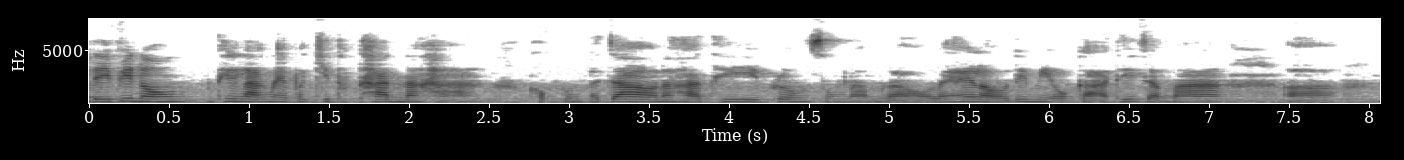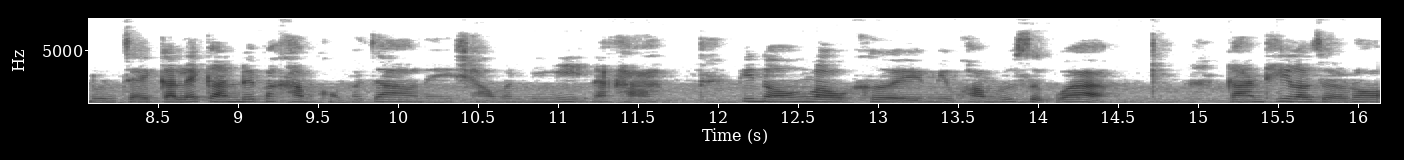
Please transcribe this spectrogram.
ัสดีพี่น้องที่รักในพระคิดทุกท่านนะคะ ขอบคุณพระเจ้านะคะ ที่พระองค์ทรงนำเราและให้เราได้มีโอกาสที่จะมาหนุนใจกันและกันด้วยพระคำของพระเจ้าในเช้าวันนี้นะคะ พี่น้องเราเคยมีความรู้สึกว่า การที่เราจะรอ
